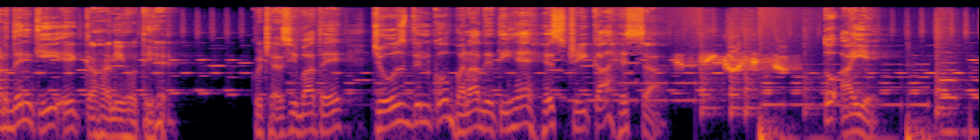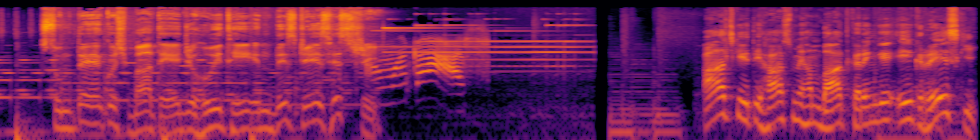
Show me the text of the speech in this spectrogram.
हर दिन की एक कहानी होती है। कुछ ऐसी बातें जो उस दिन को बना देती हैं हिस्ट्री का हिस्सा। तो आइए सुनते हैं कुछ बातें जो हुई थी इन दिस डेज़ हिस्ट्री! आज के इतिहास में हम बात करेंगे एक रेस की।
